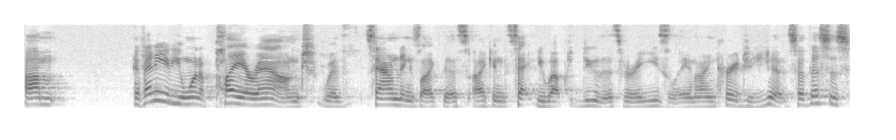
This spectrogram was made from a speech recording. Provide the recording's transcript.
Um, if any of you want to play around with soundings like this, I can set you up to do this very easily, and I encourage you to do it. So this is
